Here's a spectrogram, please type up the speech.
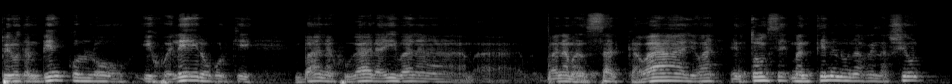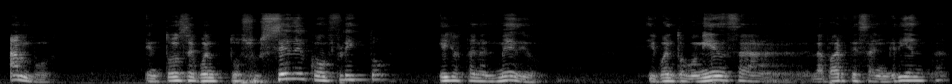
pero también con los hijueleros, porque van a jugar ahí, van a, van a amansar caballos, entonces mantienen una relación ambos. Entonces cuando sucede el conflicto, ellos están al medio. Y cuando comienza la parte sangrienta,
